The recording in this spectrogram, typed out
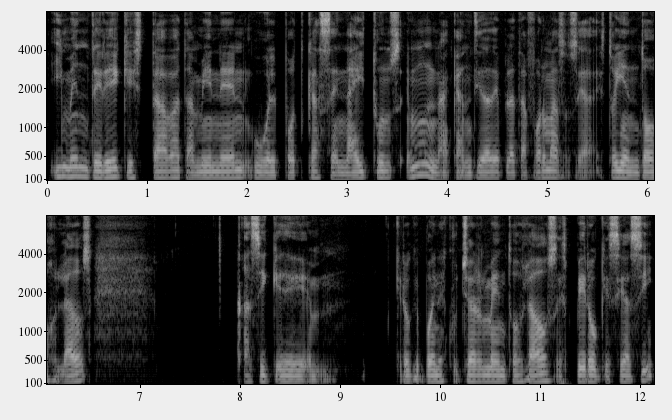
y me enteré que estaba también en Google Podcast, en iTunes, en una cantidad de plataformas. O sea, estoy en todos lados. Así que em, Creo que pueden escucharme en todos lados, espero que sea así.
